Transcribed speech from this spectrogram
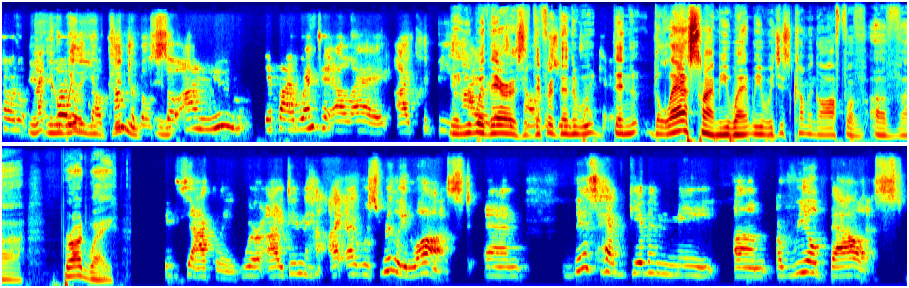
totally, In- I in a way totally that you felt didn't comfortable. so I knew if I went to LA, I could be. Yeah, you were there as as a a different than television we, than the last time you went. We were just coming off of of uh, Broadway. exactly where I didn't. Ha- I, I was really lost, and this had given me um, a real ballast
